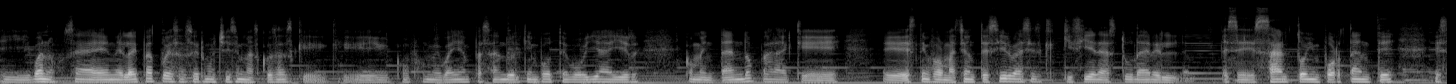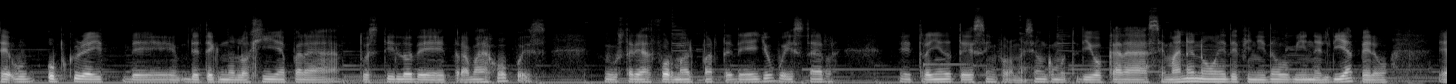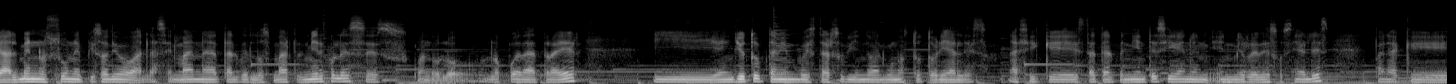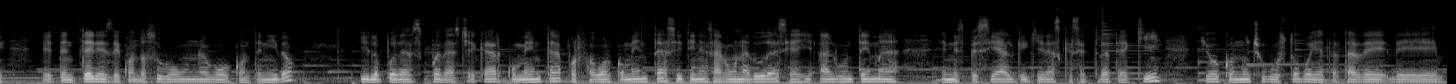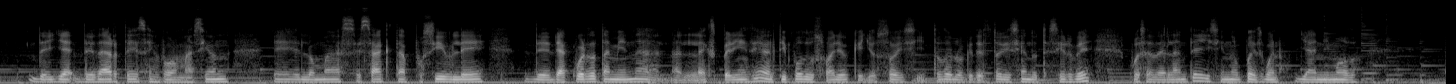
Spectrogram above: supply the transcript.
Y bueno, o sea, en el iPad puedes hacer muchísimas cosas que, que conforme vayan pasando el tiempo te voy a ir comentando para que eh, esta información te sirva si es que quisieras tú dar el, ese salto importante, ese upgrade de, tecnología para tu estilo de trabajo, pues me gustaría formar parte de ello. Voy a estar eh, trayéndote esa información. Como te digo, cada semana no he definido bien el día, pero eh, al menos un episodio a la semana, tal vez los martes, miércoles es cuando lo, pueda traer. Y en YouTube también voy a estar subiendo algunos tutoriales. Así que estate al pendiente, síganme en, mis redes sociales para que eh, te enteres de cuando subo un nuevo contenido y lo puedas, puedas checar. Comenta, por favor, comenta si tienes alguna duda, si hay algún tema en especial que quieras que se trate aquí. Yo con mucho gusto voy a tratar de, darte esa información eh, lo más exacta posible, de, acuerdo también a, a, la experiencia y al tipo de usuario que yo soy. Si todo lo que te estoy diciendo te sirve, pues adelante y si no, pues bueno, ya ni modo.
